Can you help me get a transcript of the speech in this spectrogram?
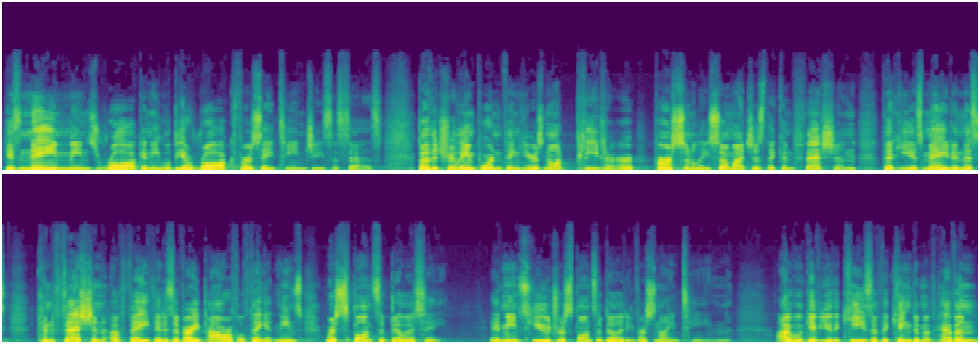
His name means rock, and he will be a rock, verse 18, Jesus says. But the truly important thing here is not Peter personally so much as the confession that he has made. In this confession of faith, it is a very powerful thing. It means responsibility, it means huge responsibility. Verse 19. I will give you the keys of the kingdom of heaven,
